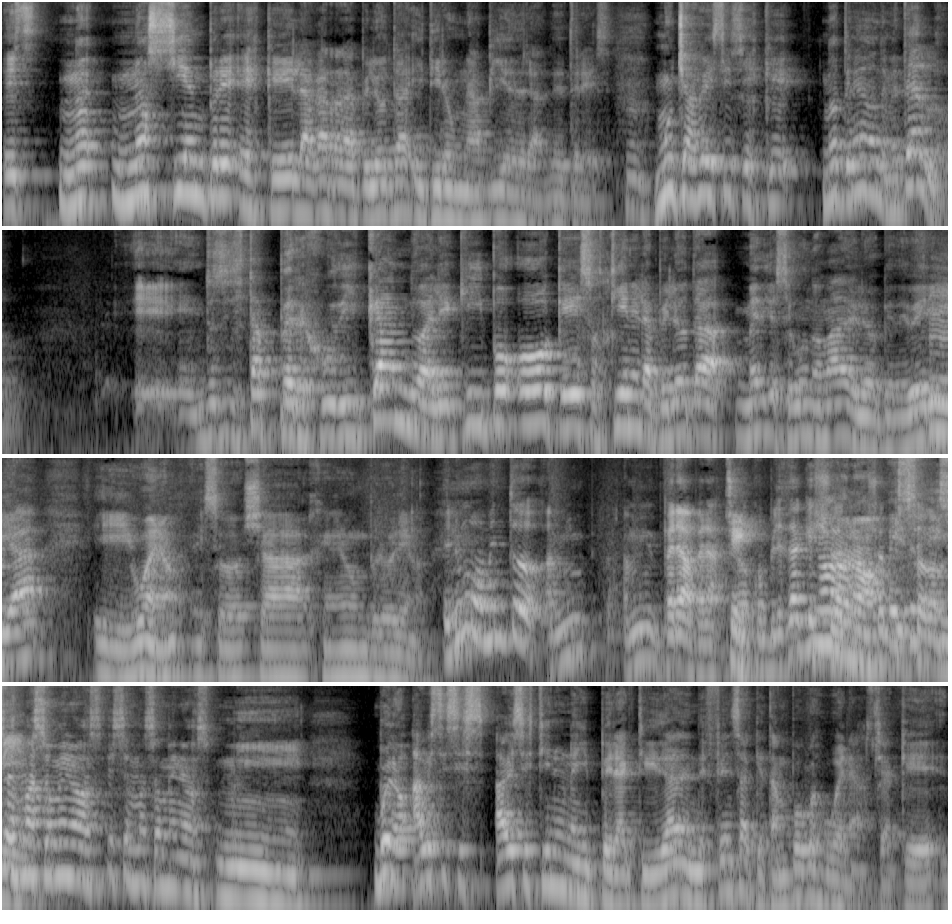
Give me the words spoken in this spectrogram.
Es, no, no siempre es que él agarra la pelota y tira una piedra de tres. Mm. Muchas veces es que no tenés dónde meterlo. Eh, Entonces está perjudicando al equipo o que sostiene la pelota medio segundo más de lo que debería. Y bueno, eso ya genera un problema. En un momento, a mí. A mí esperá, esperá. Sí. No, completá que no, yo, no, no. yo empiezo eso, con eso mi- es más o menos, eso es más o menos mi. Bueno, a veces, es- a veces tiene una hiperactividad en defensa que tampoco es buena, o sea, que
